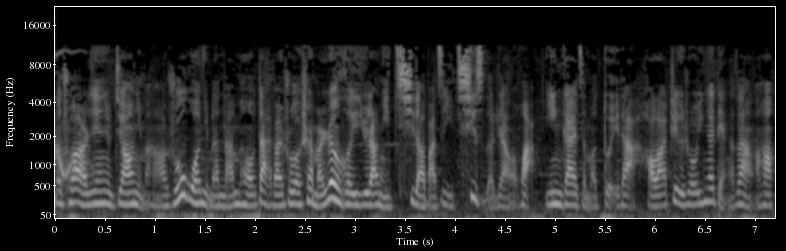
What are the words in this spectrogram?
那楚老师今天就教你们哈，如果你们男朋友但凡说了上面任何一句让你气到把自己气死的这样的话，应该怎么怼他？好了，这个时候应该点个赞了哈。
